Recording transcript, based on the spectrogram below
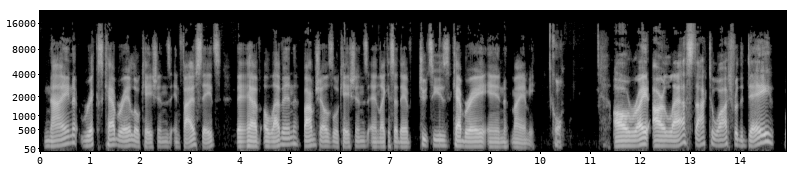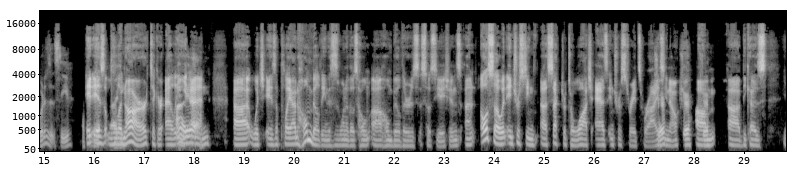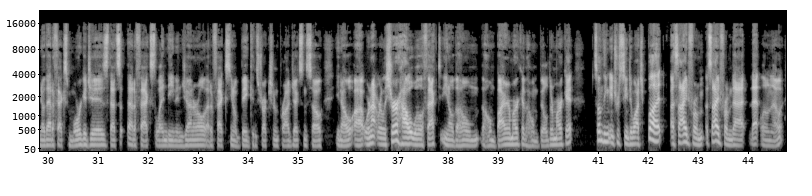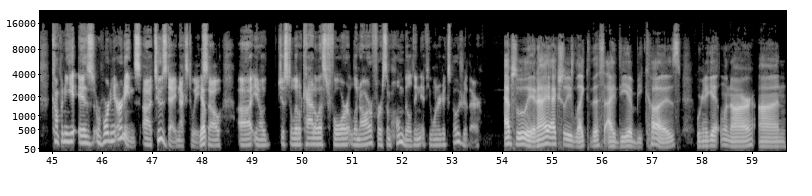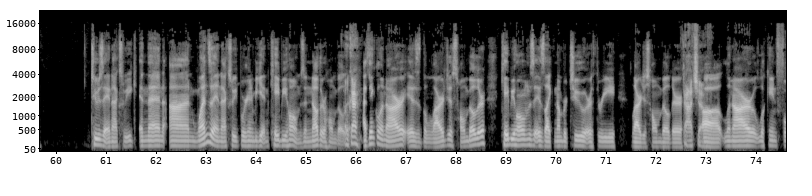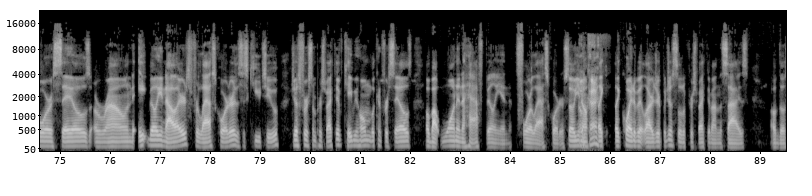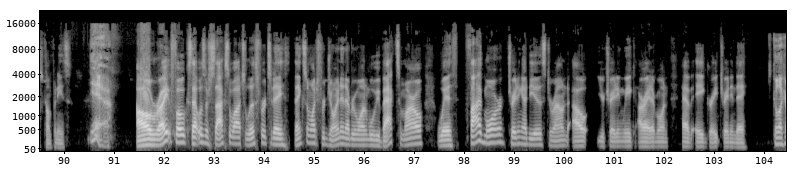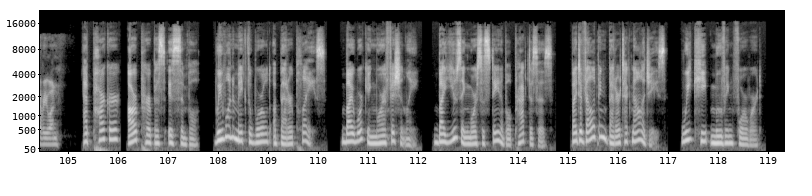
nine Rick's Cabaret locations in five states. They have 11 bombshells locations. And like I said, they have Tootsie's Cabaret in Miami. cool. All right. Our last stock to watch for the day. What is it, Steve? It is. Lennar, ticker L Oh, E yeah. N, uh, which is a play on home building. This is one of those home uh, home builders associations, and also an interesting uh, sector to watch as interest rates rise. Sure, You know, Sure. sure. um, uh, because you know that affects mortgages. That's that affects lending in general. That affects you know big construction projects, and so you know uh, we're not really sure how it will affect you know the home the home buyer market, the home builder market. Something interesting to watch. But aside from aside from that that little note, company is reporting earnings uh, Tuesday next week. Yep. So uh, you know just a little catalyst for Lennar for some home building if you wanted exposure there. Absolutely. And I actually liked this idea because we're going to get Lennar on Tuesday next week. And then on Wednesday next week, we're going to be getting KB Homes, another home builder. Okay. I think Lennar is the largest home builder. KB Homes is like number two or three largest home builder. Gotcha. Uh, Lennar looking for sales around $8 billion for last quarter. This is Q2. Just for some perspective, KB Home looking for sales of about one and a half billion for last quarter. So, you know, Okay. like like quite a bit larger, but just a little perspective on the size of those companies. Yeah. All right, folks, that was our stocks to watch list for today. Thanks so much for joining, everyone. We'll be back tomorrow with five more trading ideas to round out your trading week. All right, everyone, have a great trading day. Good luck, everyone. At Parker, our purpose is simple. We want to make the world a better place by working more efficiently, by using more sustainable practices, by developing better technologies. We keep moving forward.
